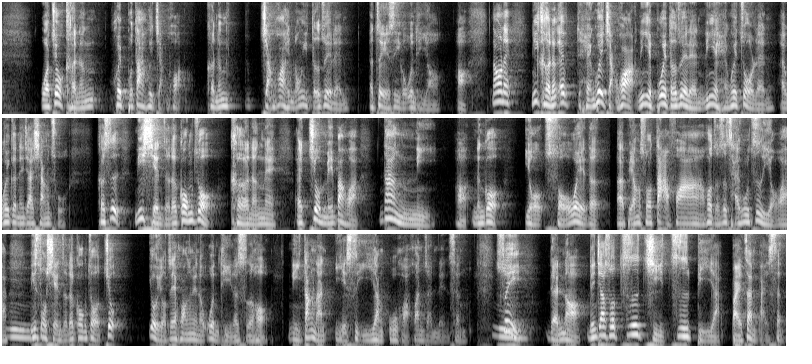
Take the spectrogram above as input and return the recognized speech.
我就可能会不大会讲话，可能讲话很容易得罪人，呃，这也是一个问题哦，好。然后呢，你可能哎很会讲话，你也不会得罪人，你也很会做人，很会跟人家相处。可是你选择的工作。可能呢，哎，就没办法让你啊，能够有所谓的啊，比方说大发啊，或者是财富自由啊，嗯，你所选择的工作就又有这方面的问题的时候，你当然也是一样无法翻转人生。所以人哦，人家说知己知彼呀，百战百胜。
